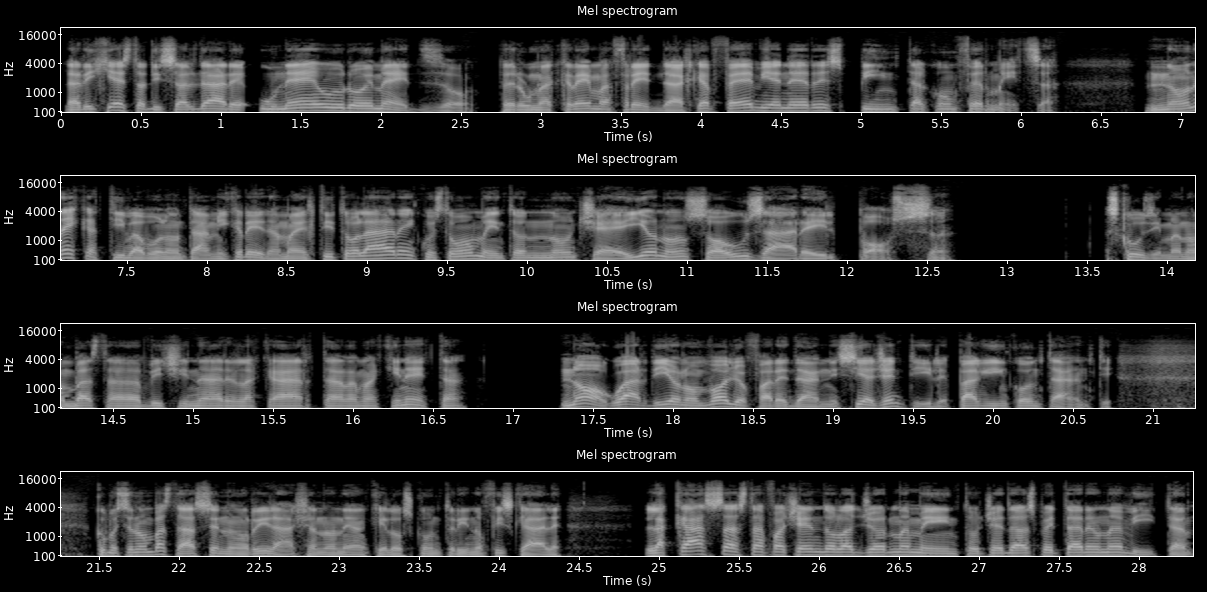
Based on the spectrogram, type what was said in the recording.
la richiesta di saldare un euro e mezzo per una crema fredda al caffè viene respinta con fermezza. Non è cattiva volontà, mi creda, ma il titolare in questo momento non c'è. Io non so usare il POS. Scusi, ma non basta avvicinare la carta alla macchinetta? No, guardi, io non voglio fare danni, sia gentile, paghi in contanti. Come se non bastasse, non rilasciano neanche lo scontrino fiscale. La cassa sta facendo l'aggiornamento, c'è da aspettare una vita.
